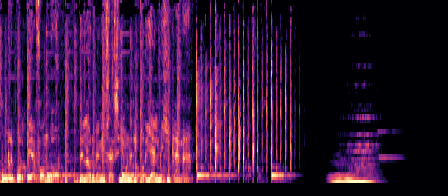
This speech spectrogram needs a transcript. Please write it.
Un reporte a fondo de la Organización Editorial Mexicana.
